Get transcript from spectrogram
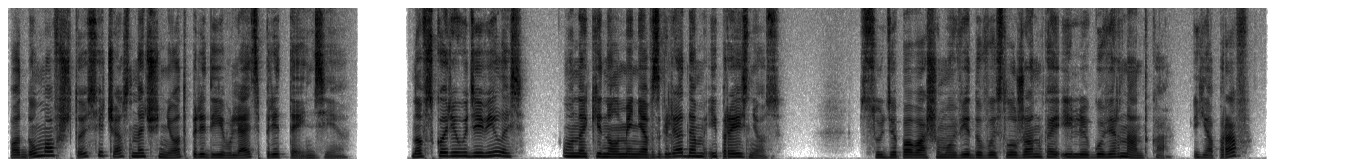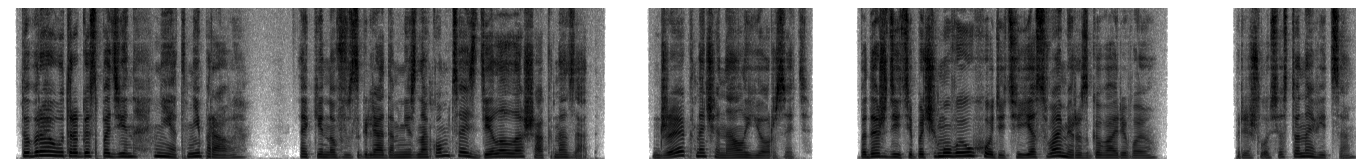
подумав, что сейчас начнет предъявлять претензии. Но вскоре удивилась. Он окинул меня взглядом и произнес: «Судя по вашему виду, вы служанка или гувернантка. Я прав?» «Доброе утро, господин. Нет, не правы. Окинув взглядом незнакомца, сделала шаг назад. Джек начинал ёрзать. «Подождите, почему вы уходите? Я с вами разговариваю». Пришлось остановиться.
